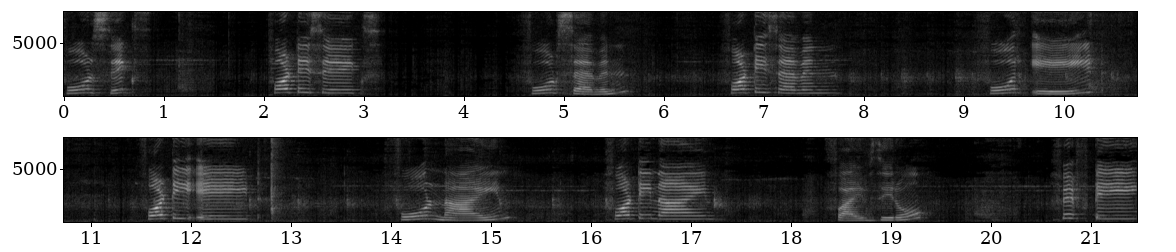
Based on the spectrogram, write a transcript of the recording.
46 47 48 49 forty nine five zero fifty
